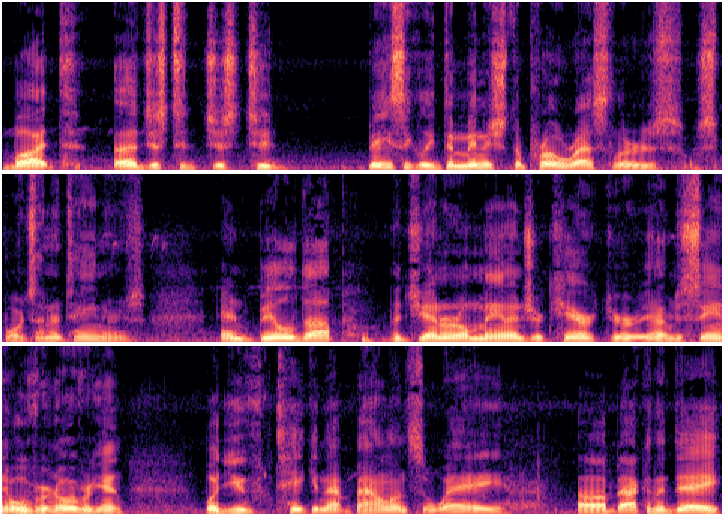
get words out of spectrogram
But uh, just to just to basically diminish the pro wrestlers, sports entertainers, and build up the general manager character. I'm just saying over and over again, but you've taken that balance away uh, back in the day,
